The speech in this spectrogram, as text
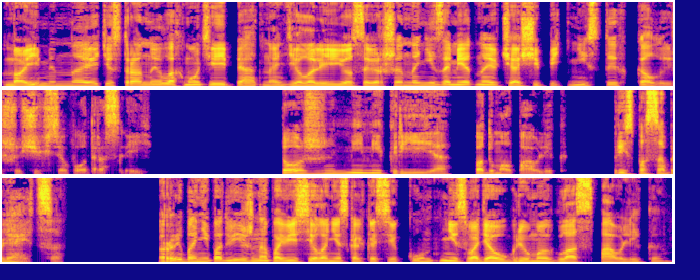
Но именно эти странные лохмотья и пятна делали ее совершенно незаметной в чаще пятнистых, колышущихся водорослей. «Тоже мимикрия», — подумал Павлик, — «приспособляется». Рыба неподвижно повисела несколько секунд, не сводя угрюмых глаз с Павлика,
